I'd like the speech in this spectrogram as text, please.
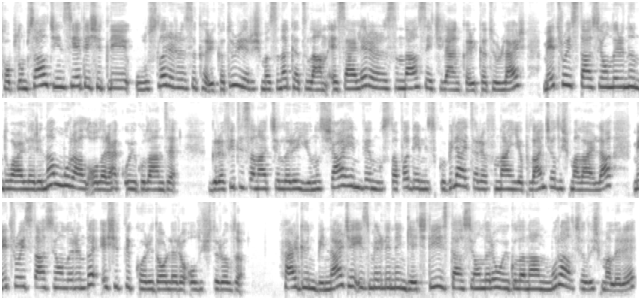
Toplumsal Cinsiyet Eşitliği Uluslararası Karikatür Yarışması'na katılan eserler arasından seçilen karikatürler metro istasyonlarının duvarlarına mural olarak uygulandı. Grafiti sanatçıları Yunus Şahin ve Mustafa Deniz Kubilay tarafından yapılan çalışmalarla metro istasyonlarında eşitlik koridorları oluşturuldu. Her gün binlerce İzmirlinin geçtiği istasyonlara uygulanan mural çalışmaları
